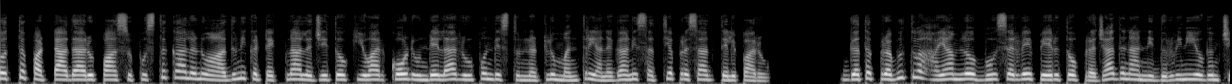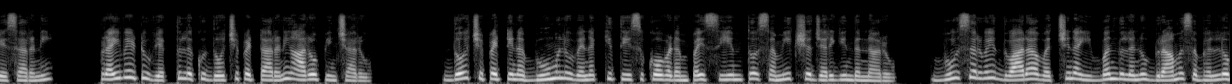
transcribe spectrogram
కొత్త పట్టాదారు పాసు పుస్తకాలను ఆధునిక టెక్నాలజీతో క్యూఆర్ కోడ్ ఉండేలా రూపొందిస్తున్నట్లు మంత్రి అనగాని సత్యప్రసాద్ తెలిపారు. గత ప్రభుత్వ హయాంలో భూసర్వే పేరుతో ప్రజాధనాన్ని దుర్వినియోగం చేశారని ప్రైవేటు వ్యక్తులకు దోచిపెట్టారని ఆరోపించారు. దోచిపెట్టిన భూములు వెనక్కి తీసుకోవడంపై సీఎంతో సమీక్ష జరిగిందన్నారు. భూసర్వే ద్వారా వచ్చిన ఇబ్బందులను గ్రామసభల్లో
